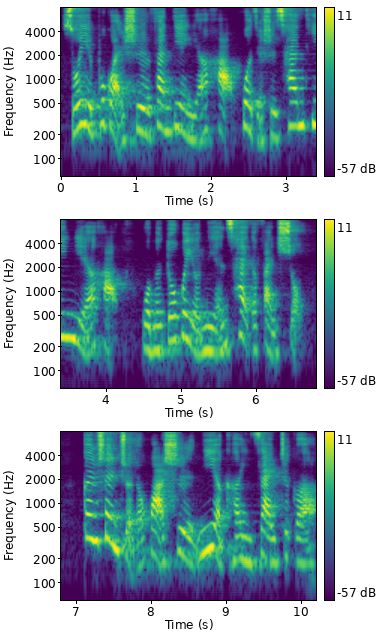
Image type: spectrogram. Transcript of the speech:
所以不管是饭店也好，或者是餐厅也好，我们都会有年菜的贩售。更甚者的话，是你也可以在这个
